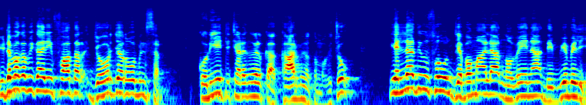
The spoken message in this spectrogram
ഇടവക വികാരി ഫാദർ ജോർജ് റോബിൻസൺ കൊടിയേറ്റ് ചടങ്ങുകൾക്ക് കാർമ്മികത്വം വഹിച്ചു. എല്ലാ ദിവസവും ജപമാല നൊവേന ദിവ്യബലി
